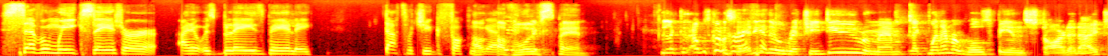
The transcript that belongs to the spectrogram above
seven weeks later and it was Blaze Bayley. That's what you fucking Of, get. of Wolfsbane. Like I was going to say to you Perfect. though, Richie, do you remember like whenever Wolfsbane started out,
